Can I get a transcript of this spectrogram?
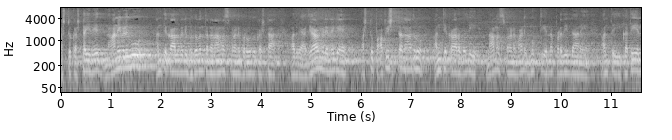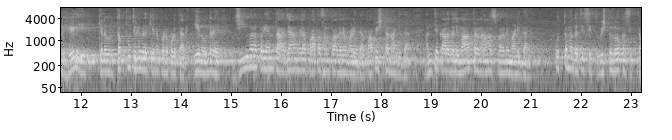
ಅಷ್ಟು ಕಷ್ಟ ಇದೆ. ಜ್ಞಾನಿಗಳಿಗೂ ಅಂತ್ಯಕಾಲದಲ್ಲಿ ಭಗವಂತನ ನಾಮಸ್ಮರಣೆ ಬರುವುದು ಕಷ್ಟ. ಆದರೆ ಅಜಾಮಿಳನಿಗೆ ಅಷ್ಟು ಪಾಪಿಷ್ಟನಾದರೂ ಅಂತ್ಯಕಾಲದಲ್ಲಿ ನಾಮಸ್ಮರಣೆ ಮಾಡಿ ಮುಕ್ತಿಯನ್ನು ಪಡೆದಿದ್ದಾನೆ ಅಂತ ಈ ಕಥೆಯನ್ನು ಹೇಳಿ ಕೆಲವರು ತಪ್ಪು ತಿಳುವಳಿಕೆಯನ್ನು ಪಡ್ಕೊಳ್ತಾರೆ. ಏನು ಅಂದರೆ, ಜೀವನ ಪರ್ಯಂತ ಅಜಾಮಿಳ ಪಾಪ ಸಂಪಾದನೆ ಮಾಡಿದ್ದ ಪಾಪಿಷ್ಟನಾಗಿದ್ದ ಅಂತ್ಯಕಾಲದಲ್ಲಿ ಮಾತ್ರ ನಾಮಸ್ಮರಣೆ ಮಾಡಿದ್ದಾನೆ. ಉತ್ತಮ ಗತಿ ಸಿಕ್ತು ವಿಷ್ಣು ಲೋಕ ಸಿಕ್ತು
